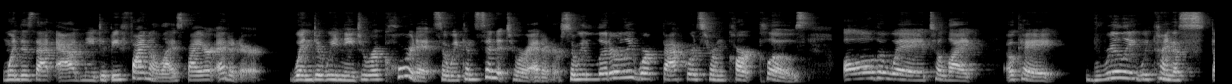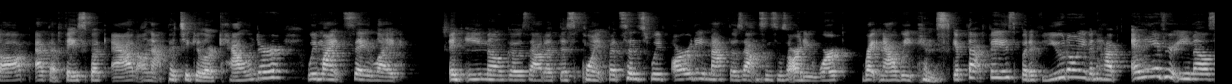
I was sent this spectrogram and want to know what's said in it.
When does that ad need to be finalized by our editor? When do we need to record it so we can send it to our editor? So we literally work backwards from cart close all the way to like okay really we kind of stop at the facebook ad on that particular calendar. We might say like an email goes out at this point. But since we've already mapped those out and since those already work, right now we can skip that phase. But if you don't even have any of your emails,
